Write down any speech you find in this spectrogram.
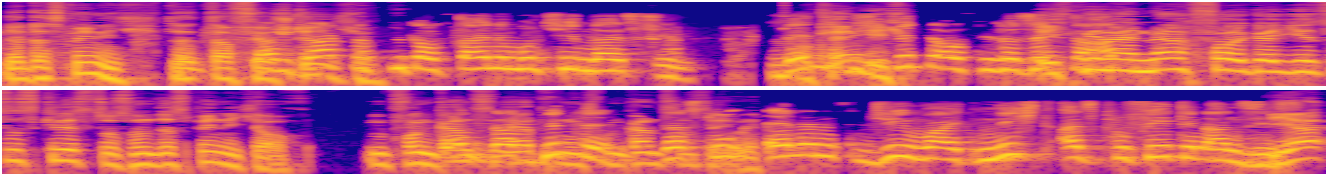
Ja, das bin ich. Da, dafür Dann stehe sag ich. das bitte aus deinem Mund hier im Livestream. Wenn Okay, du ich- bitte aus dieser Ich Sekte bin ab ein Nachfolger Jesus Christus und das bin ich auch. Von und ganzem sag Herzen und bitte, von ganzer dass du Seele. Ellen G. White nicht als Prophetin ansiehst. Ja,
